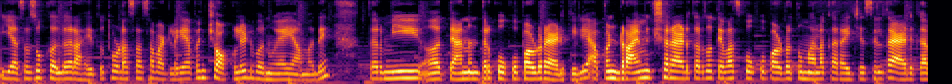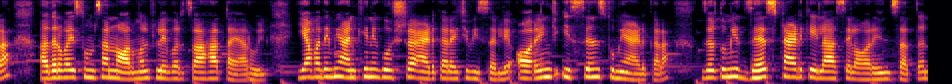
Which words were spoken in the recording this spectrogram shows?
याचा जो कलर आहे तो थोडासा असा वाटला की आपण चॉकलेट बनवूया यामध्ये. तर मी त्यानंतर कोको पावडर ॲड केली. आपण ड्राय मिक्सर ॲड करतो तेव्हाच कोको पावडर तुम्हाला करायची असेल तर ॲड करा. अदरवाईज तुमचा नॉर्मल फ्लेवरचा हा तयार होईल. यामध्ये मी आणखीन एक गोष्ट ॲड करायची विसरली. ऑरेंज इसेन्स तुम्ही ॲड करा. जर तुम्ही झेस्ट ॲड केला असेल ऑरेंजचा तर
